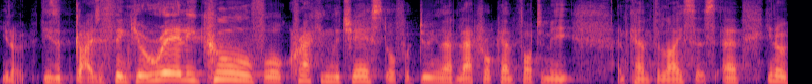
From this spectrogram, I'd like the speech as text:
you know, these are guys who think you're really cool for cracking the chest or for doing that lateral canthotomy and cantholysis. And, uh, you know,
